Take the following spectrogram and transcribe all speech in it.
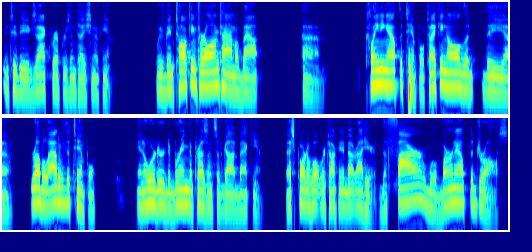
into the exact representation of Him. We've been talking for a long time about um, cleaning out the temple, taking all the the uh, rubble out of the temple in order to bring the presence of God back in. That's part of what we're talking about right here. The fire will burn out the dross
